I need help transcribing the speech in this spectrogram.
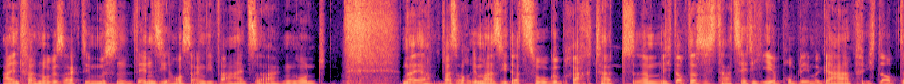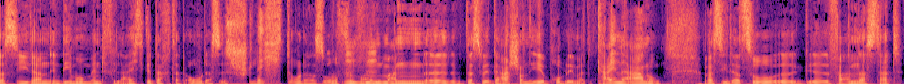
einfach nur gesagt, sie müssen, wenn sie aussagen, die Wahrheit sagen und Naja, was auch immer sie dazu gebracht hat, ähm, ich glaube, dass es tatsächlich Eheprobleme gab. Ich glaube, dass sie dann in dem Moment vielleicht gedacht hat, oh, das ist schlecht oder so für mhm. meinen Mann, äh, dass wir da schon Eheprobleme hat. Keine Ahnung, was sie dazu äh, veranlasst hat.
